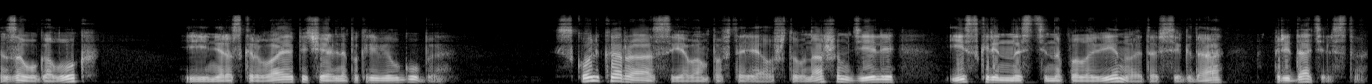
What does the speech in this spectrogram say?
за уголок и, не раскрывая, печально покривил губы. Сколько раз я вам повторял, что в нашем деле искренность наполовину — это всегда предательство.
